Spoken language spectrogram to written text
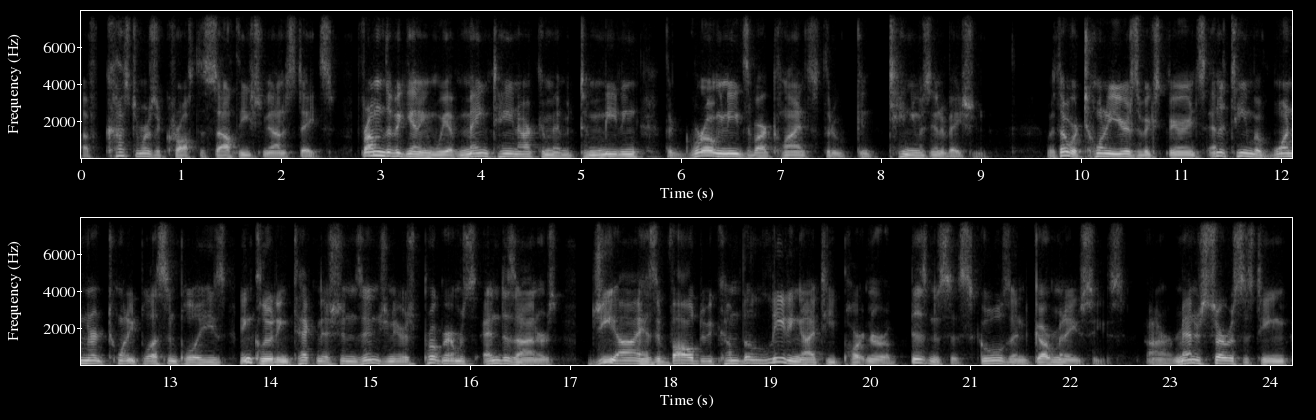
of customers across the Southeast United States. From the beginning, we have maintained our commitment to meeting the growing needs of our clients through continuous innovation. With over 20 years of experience and a team of 120 plus employees, including technicians, engineers, programmers, and designers, GI has evolved to become the leading IT partner of businesses, schools, and government agencies. Our managed services team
